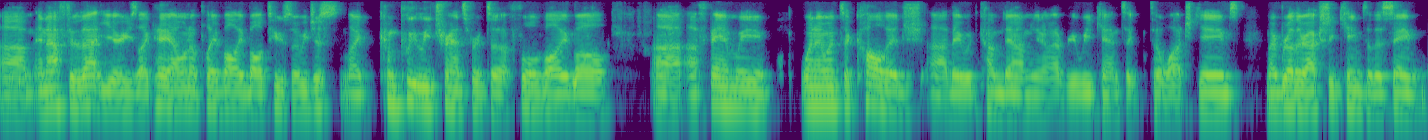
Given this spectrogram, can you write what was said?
Um, and after that year, he's like, "Hey, I want to play volleyball too." So we just like completely transferred to full volleyball. Uh, a family. When I went to college, uh, they would come down, you know, every weekend to to watch games. My brother actually came to the same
